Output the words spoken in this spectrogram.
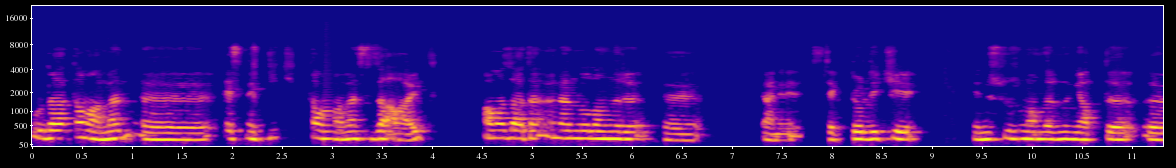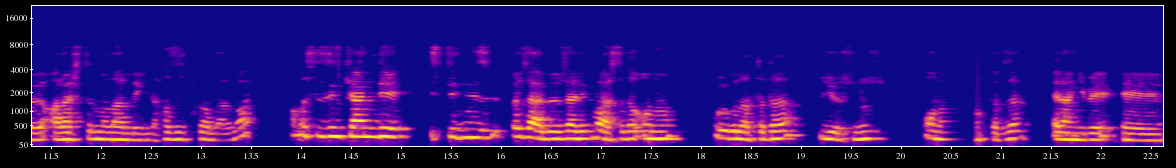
Burada tamamen e, esneklik tamamen size ait. Ama zaten önemli olanları e, yani sektördeki endüstri uzmanlarının yaptığı e, araştırmalarla ilgili hazır kurallar var. Ama sizin kendi istediğiniz özel bir özellik varsa da onu uygulatta biliyorsunuz. O noktada herhangi bir e,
